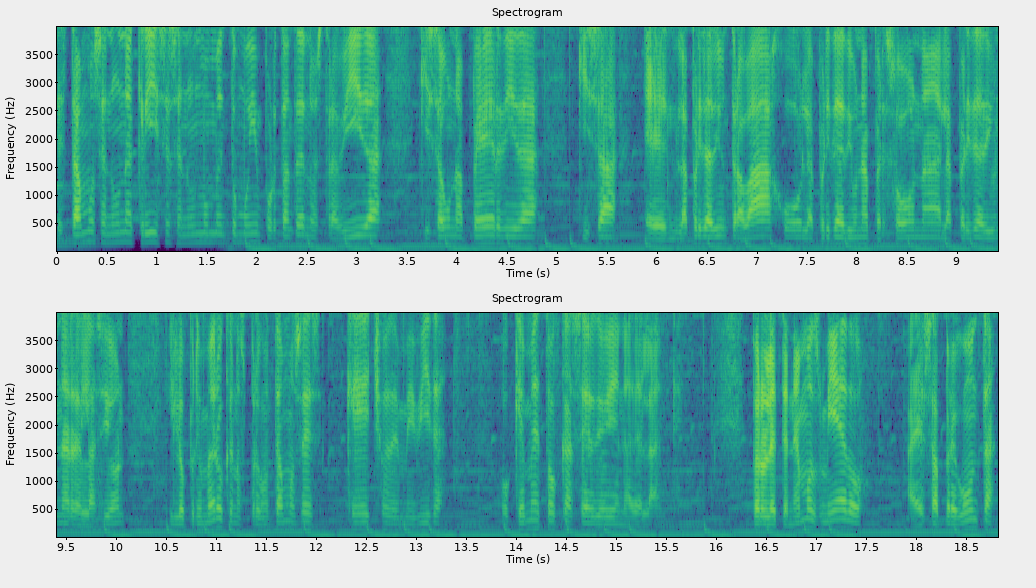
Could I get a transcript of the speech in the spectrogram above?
Estamos en una crisis, en un momento muy importante de nuestra vida, quizá una pérdida, quizá en la pérdida de un trabajo, la pérdida de una persona, la pérdida de una relación. Y lo primero que nos preguntamos es, ¿qué he hecho de mi vida? ¿O qué me toca hacer de hoy en adelante? Pero le tenemos miedo a esa pregunta.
